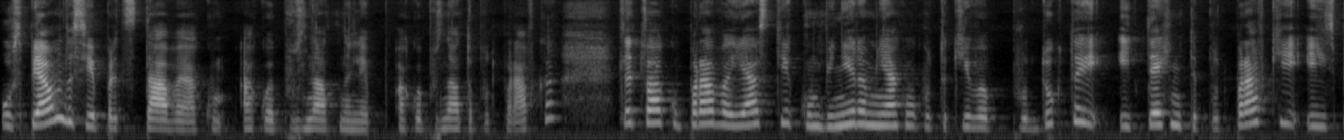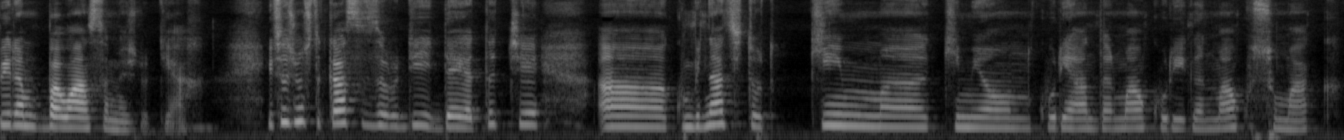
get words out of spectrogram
успявам да си я представя, ако, ако, е, познат, нали, ако е позната подправка. След това, ако правя ястие, комбинирам няколко такива продукта и, и техните подправки и избирам баланса между тях. И всъщност така се зароди идеята, че а, комбинацията от ким, а, кимион, кориандър, малко риган, малко сумак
